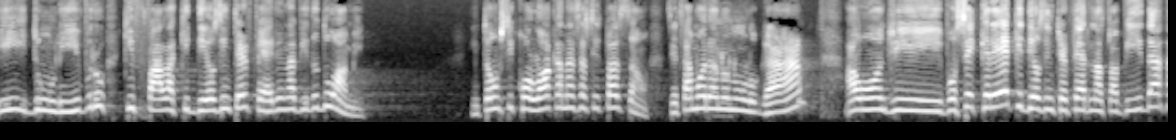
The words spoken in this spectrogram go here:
e de um livro que fala que Deus interfere na vida do homem. Então se coloca nessa situação. Você está morando num lugar onde você crê que Deus interfere na sua vida,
